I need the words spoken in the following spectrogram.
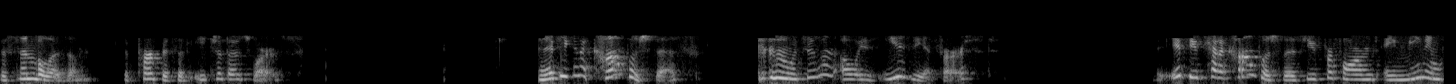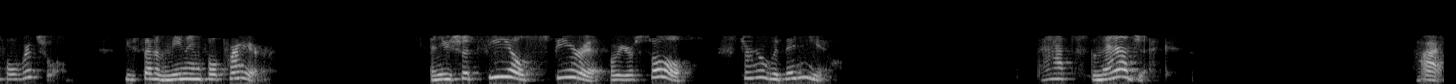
the symbolism, the purpose of each of those words. And if you can accomplish this, which isn't always easy at first, if you can accomplish this, you've performed a meaningful ritual. You've said a meaningful prayer. And you should feel spirit or your soul stir within you. That's the magic. All right,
